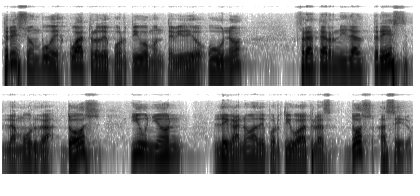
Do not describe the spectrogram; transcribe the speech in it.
Tres Ombúes 4, Deportivo Montevideo 1, Fraternidad 3, La Murga 2 y Unión le ganó a Deportivo Atlas 2 a 0.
